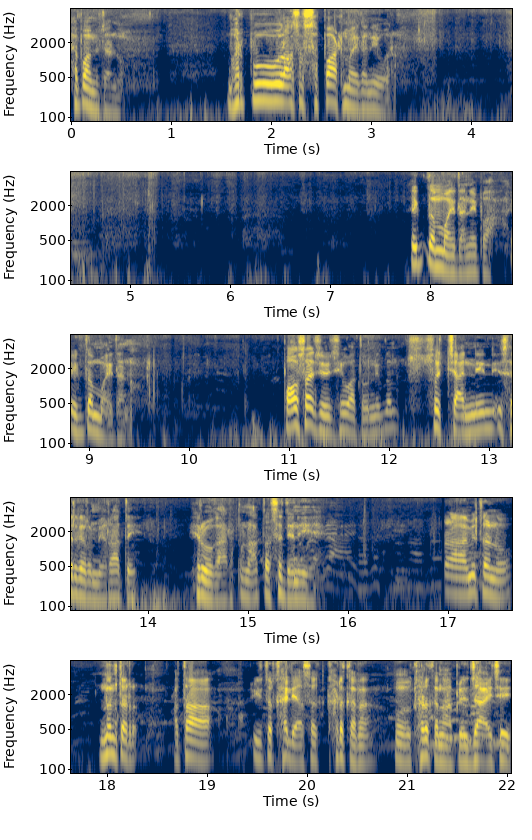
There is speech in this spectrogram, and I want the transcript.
हे पहा मित्रांनो भरपूर असं सपाट मैदान आहे वर. एकदम मैदान आहे पहा एकदम मैदान. पावसाच्या वेळेस वातावरण एकदम स्वच्छ आणि निसर्गरम्य राहते हिरवगार पण आता सध्या नाही आहे. मित्रांनो नंतर आता इथं खाली असं खडकाना खडकना खडकाना आपल्याला जायचं आहे.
